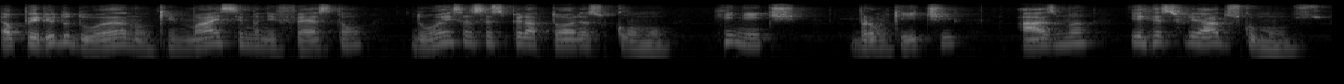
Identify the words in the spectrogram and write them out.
é o período do ano que mais se manifestam doenças respiratórias como rinite, bronquite, asma e resfriados comuns,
